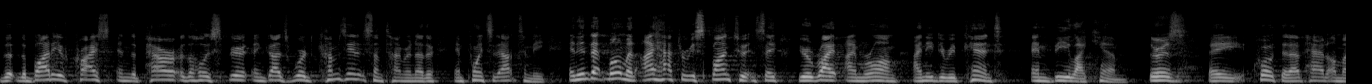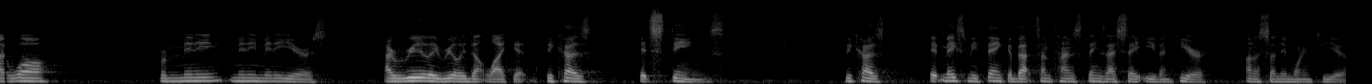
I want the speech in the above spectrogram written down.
the, the body of Christ and the power of the Holy Spirit and God's Word comes in at some time or another and points it out to me. And in that moment, I have to respond to it and say, You're right, I'm wrong. I need to repent and be like Him. There is a quote that I've had on my wall for many, many, many years. I really, really don't like it because it stings. Because it makes me think about sometimes things I say even here on a Sunday morning to you.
